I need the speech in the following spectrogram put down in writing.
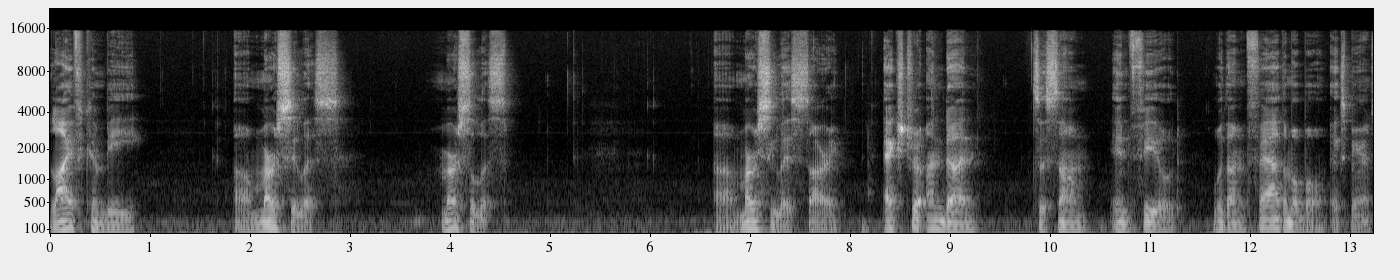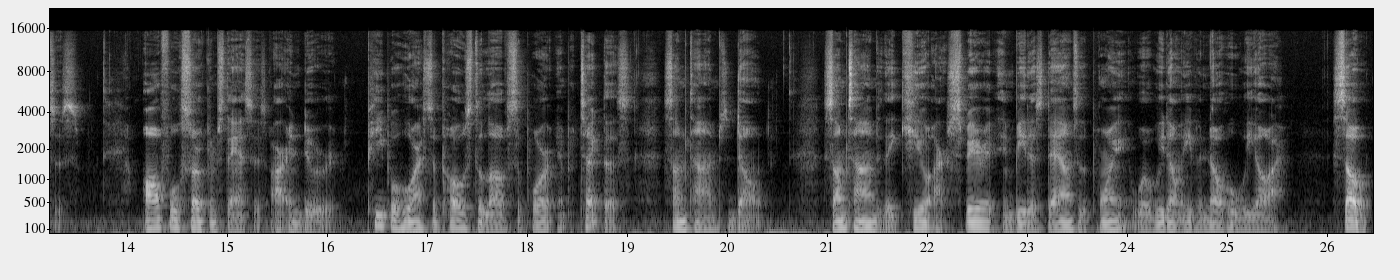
Life can be uh, merciless, merciless, uh, merciless, sorry, extra undone to some in field with unfathomable experiences. Awful circumstances are endured people who are supposed to love, support, and protect us sometimes don't. Sometimes they kill our spirit and beat us down to the point where we don't even know who we are. So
